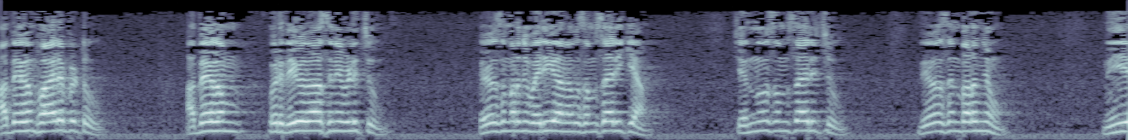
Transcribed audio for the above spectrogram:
അദ്ദേഹം ഭാരപ്പെട്ടു. അദ്ദേഹം ഒരു ദേവദാസിനെ വിളിച്ചു. ദേവസ്വം പറഞ്ഞു വരിക നമുക്ക് സംസാരിക്കാം. ചെന്നു സംസാരിച്ചു. ദേവസ്വൻ പറഞ്ഞു നീ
